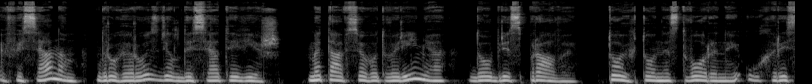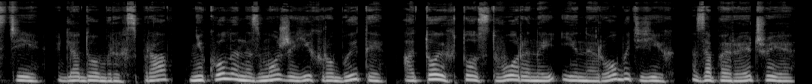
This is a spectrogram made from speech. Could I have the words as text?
Ефесянам, 2 розділ, 10 вірш. Мета всього творіння добрі справи. Той, хто не створений у Христі для добрих справ, ніколи не зможе їх робити, а той, хто створений і не робить їх, заперечує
